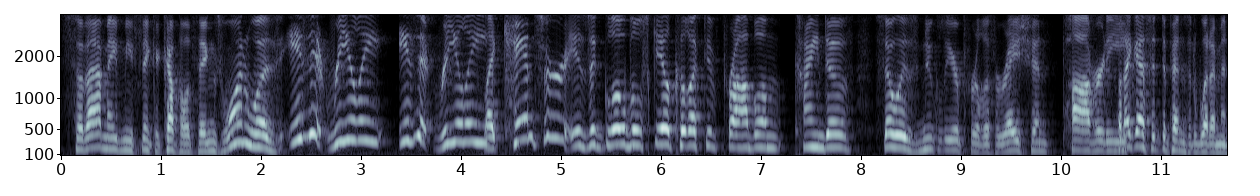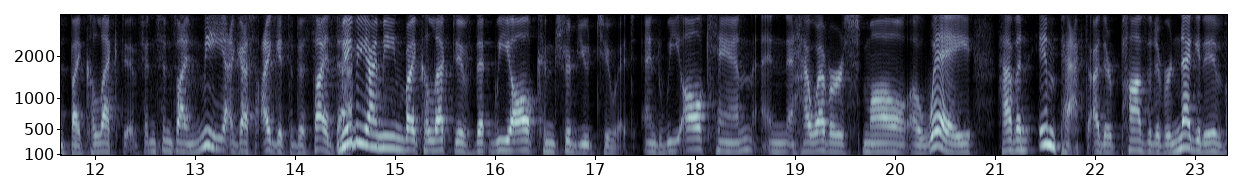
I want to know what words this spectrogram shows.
So that made me think a couple of things. One was, is it really? Is it really? Like, cancer is a global scale collective problem, kind of. So is nuclear proliferation, poverty. But I guess it depends on what I meant by collective. And since I'm me, I guess I get to decide that. Maybe I mean by collective that we all contribute to it. And we all can, in however small a way, have an impact, either positive or negative,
